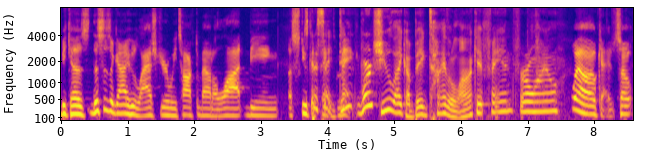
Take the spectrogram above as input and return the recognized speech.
because this is a guy who last year we talked about a lot being a I was stupid gonna say, to make. didn't, weren't you like a big Tyler Lockett fan for a while? Well, okay. So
